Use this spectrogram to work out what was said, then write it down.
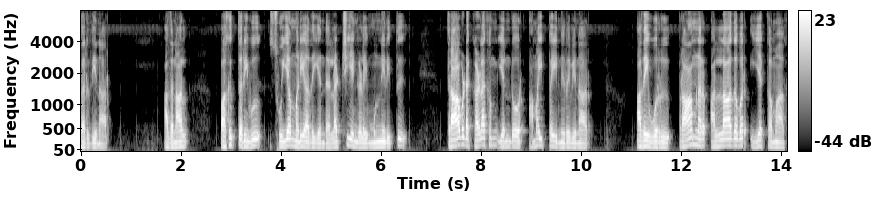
கருதினார். அதனால் பகுத்தறிவு சுயமரியாதை என்ற லட்சியங்களை முன்னிறுத்து திராவிட கழகம் என்றோர் அமைப்பை நிறுவினார். அதை ஒரு பிராமணர் அல்லாதவர் இயக்கமாக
